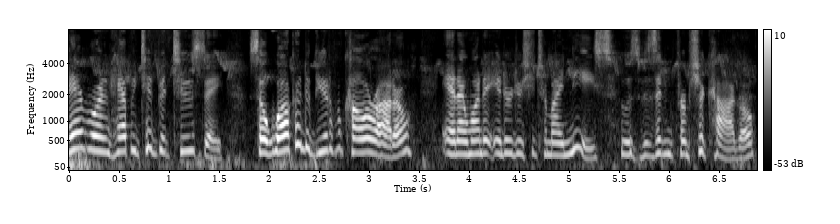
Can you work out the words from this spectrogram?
Hey everyone, happy Tidbit Tuesday. So welcome to beautiful Colorado, and I want to introduce you to my niece who is visiting from Chicago,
